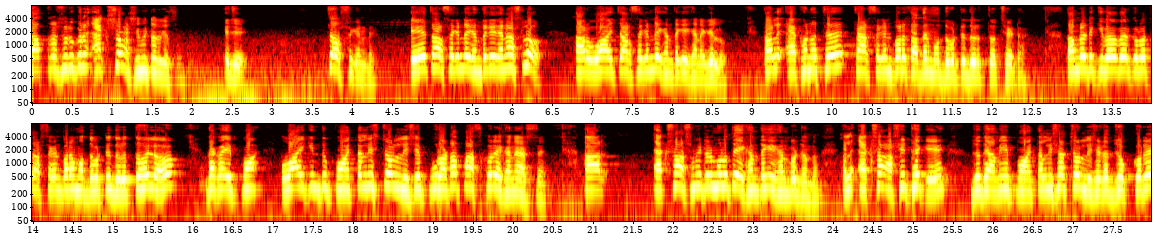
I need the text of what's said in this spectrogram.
যাত্রা শুরু করে একশো আশি মিটার গেছে। এই যে, চার সেকেন্ডে। এ চার সেকেন্ডে এখান থেকে এখানে আসলো, আর ওয়াই চার সেকেন্ডে এখান থেকে এখানে গেল। তাহলে এখন হচ্ছে চার সেকেন্ড পরে তাদের মধ্যবর্তী দূরত্ব হচ্ছে এটা। তো আমরা এটা কীভাবে বের করব? চার সেকেন্ড পরে মধ্যবর্তী দূরত্ব হইল, দেখো এই ওয়াই কিন্তু পঁয়তাল্লিশ, চল্লিশ, এই পুরোটা পাস করে এখানে আসছে। আর একশো আশি মিটার মূলত এখান থেকে এখান পর্যন্ত। তাহলে একশো আশি থেকে যদি আমি পঁয়তাল্লিশ আর চল্লিশ এটা যোগ করে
